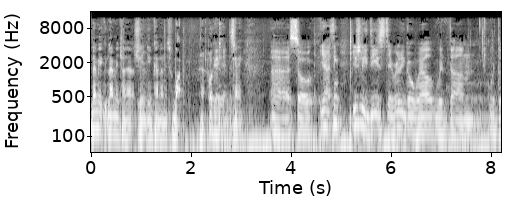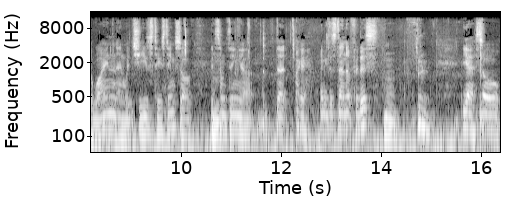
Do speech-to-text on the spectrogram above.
Let me let me try that Sure. in, in Cantonese. What? Okay, yeah, this Okay. one. Uh, so yeah, I think usually these they really go well with um, with the wine and with cheese tasting. So it's Mm. something uh, that okay. I need to stand up for this. Mm. Yeah, so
